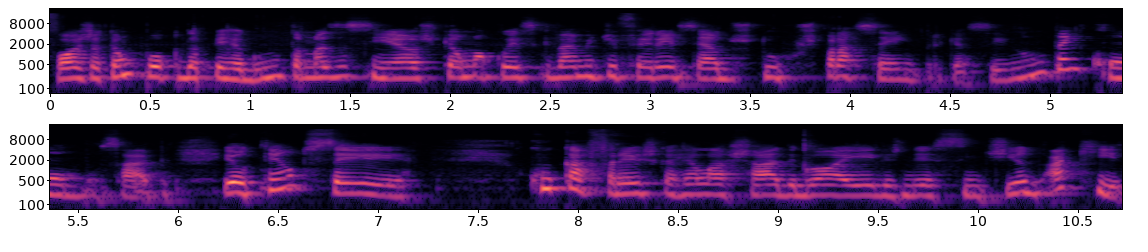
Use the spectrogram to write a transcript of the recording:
Foge até um pouco da pergunta, mas assim, eu acho que é uma coisa que vai me diferenciar dos turcos para sempre, que assim, não tem como, sabe? Eu tento ser cuca fresca, relaxada, igual a eles nesse sentido, aqui,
